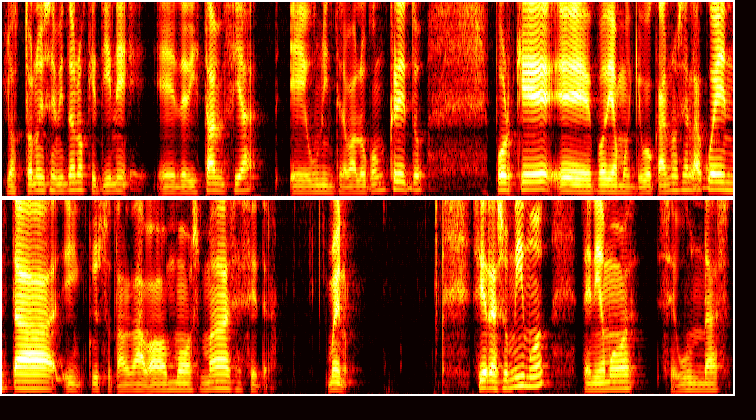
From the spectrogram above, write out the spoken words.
los tonos y semitonos que tiene eh, de distancia eh, un intervalo concreto, porque podíamos equivocarnos en la cuenta, incluso tardábamos más, etc. Bueno, si resumimos, teníamos segundas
